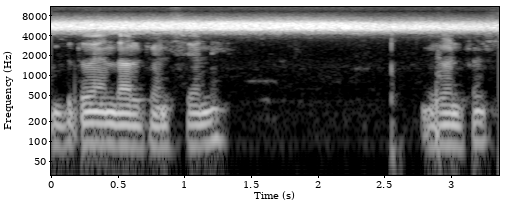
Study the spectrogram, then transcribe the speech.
అద్భుతమైన దాని ఫ్రెండ్స్ ఇవన్నీ. ఇవ్వండి ఫ్రెండ్స్.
